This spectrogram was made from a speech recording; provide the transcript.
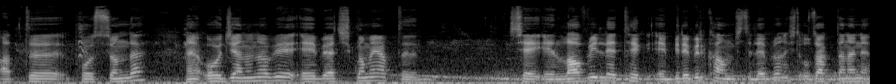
attığı pozisyonda hani OG Anunoby e, bir açıklama yaptı. Şey e, Lowry ile tek e, birebir kalmıştı LeBron işte uzaktan hani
